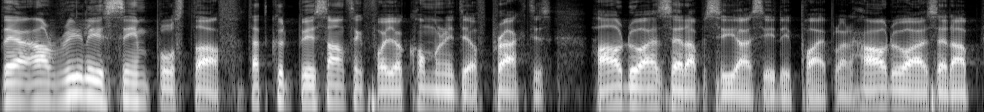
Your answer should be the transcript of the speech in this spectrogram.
there are really simple stuff. That could be something for your community of practice. How do I set up a CI/CD pipeline? How do I set up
